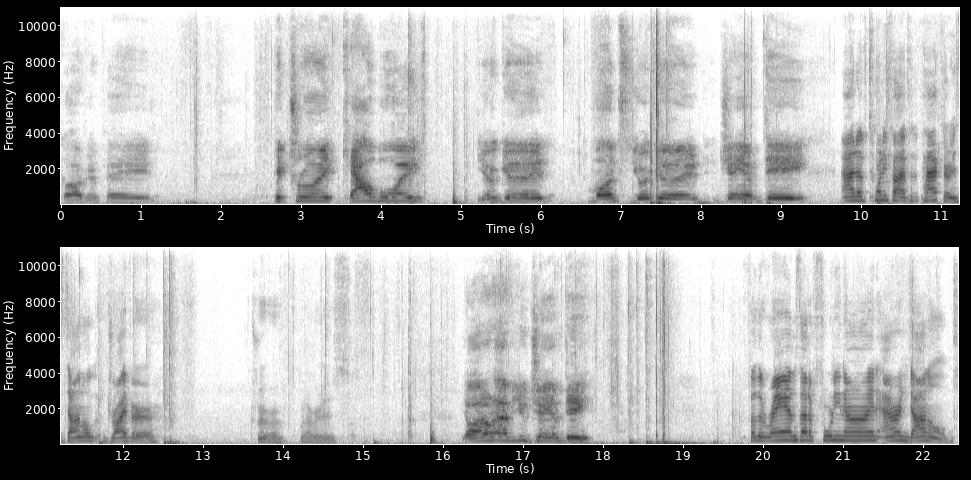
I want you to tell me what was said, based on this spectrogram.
Carver paid. Pictroid, Cowboy, you're good. Months, you're good. JMD. Out of 25 for the Packers, Donald Driver. Driver, whatever it is. Yo, I don't have you, JMD. For the Rams, out of 49, Aaron Donald.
